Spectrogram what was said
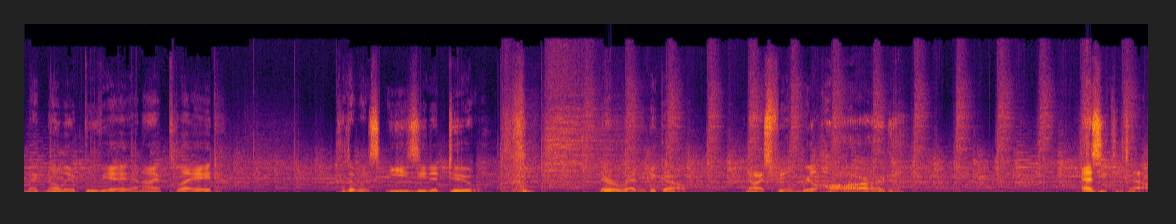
Magnolia Bouvier and I played because it was easy to do. they were ready to go. Now I was feeling real hard. As you can tell.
